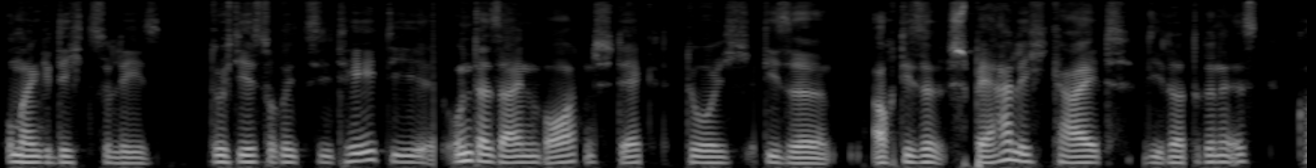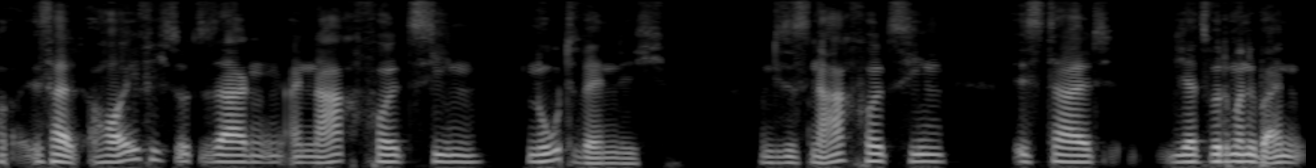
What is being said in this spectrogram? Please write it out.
um ein Gedicht zu lesen. Durch die Historizität, die unter seinen Worten steckt, durch diese, auch diese Spärlichkeit, die dort drin ist, ist halt häufig sozusagen ein Nachvollziehen notwendig. Und dieses Nachvollziehen ist halt, als würde man über ein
